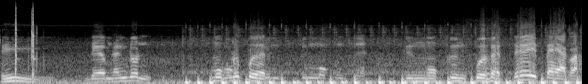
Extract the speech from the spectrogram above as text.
เฮ้ยเดิมทั้งดุนหมกหรือเปิดกึ่งหมกกึ่งเปิดกึ่งหมกกึ่งเปิดเฮ้ยแปลกว่ะ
